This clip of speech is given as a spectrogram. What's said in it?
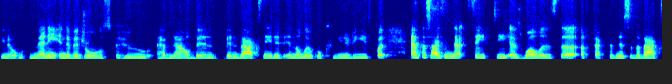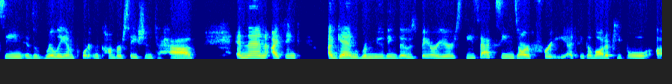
you know many individuals who have now been been vaccinated in the local communities, but emphasizing that safety as well as the effectiveness of the vaccine is a really important conversation to have. And then I think again, removing those barriers, these vaccines are free. I think a lot of people uh,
